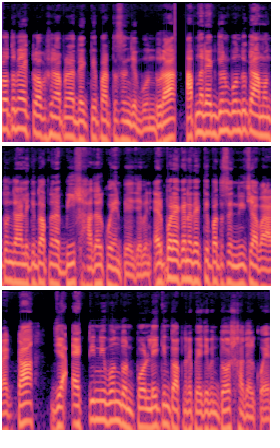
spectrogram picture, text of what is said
প্রথমে একটা অপশন আপনারা দেখতে পারতেছেন যে, বন্ধুরা, আপনার একজন বন্ধুকে আমন্ত্রণ জানালে কিন্তু আপনারা বিশ হাজার কয়েন পেয়ে যাবেন। এরপর এখানে দেখতে পাচ্ছেন নিচে আবার আরেকটা যে, একটি নিবন্ধন পড়লেই কিন্তু আপনারা পেয়ে যাবেন দশ হাজার কয়েন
